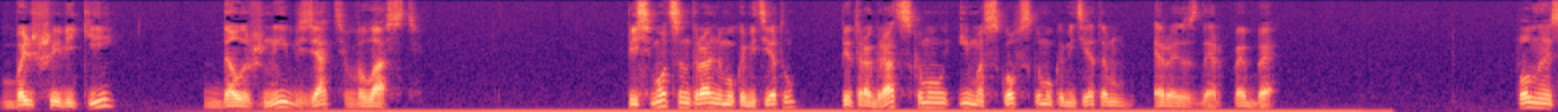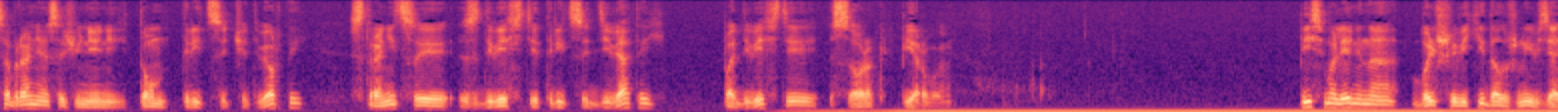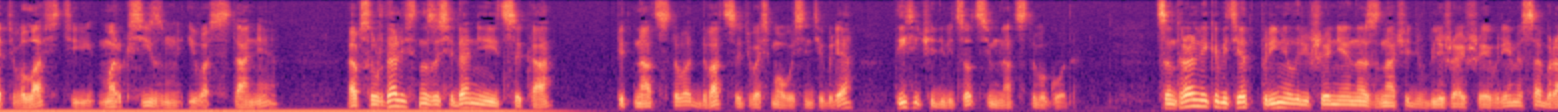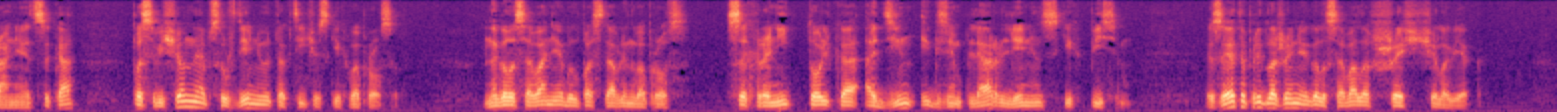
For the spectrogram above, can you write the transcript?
Большевики должны взять власть. Письмо Центральному комитету, Петроградскому и Московскому комитетам РСДРПб. Полное собрание сочинений, том 34, страницы с 239 по 241. Письма Ленина «Большевики должны взять власть» и «Марксизм и восстание» обсуждались на заседании ЦК 15-28 сентября 1917 года. Центральный комитет принял решение назначить в ближайшее время собрание ЦК, посвященное обсуждению тактических вопросов. На голосование был поставлен вопрос сохранить только один экземпляр ленинских писем. За это предложение голосовало шесть человек.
